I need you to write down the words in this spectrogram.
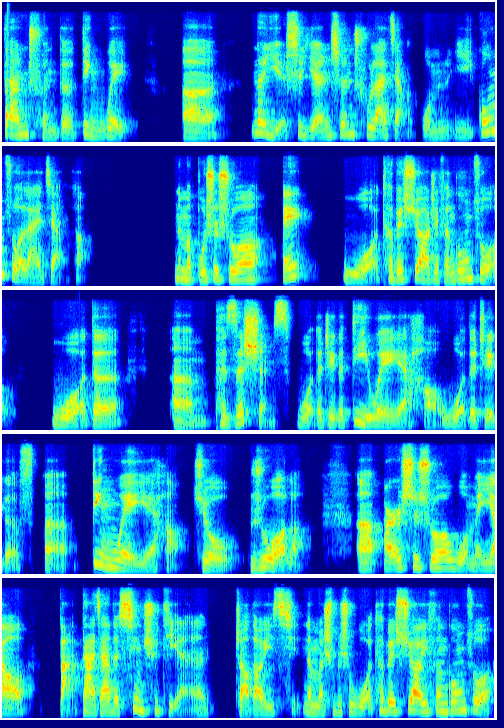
单纯的定位。呃，那也是延伸出来讲，我们以工作来讲哈，那么不是说，哎，我特别需要这份工作，我的。嗯，positions，我的这个地位也好，我的这个呃定位也好，就弱了，呃，而是说我们要把大家的兴趣点找到一起。那么，是不是我特别需要一份工作，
